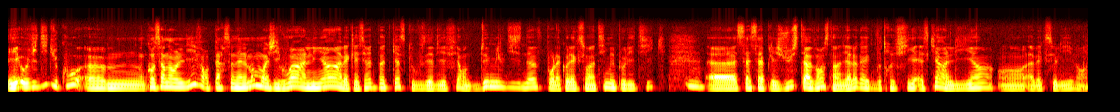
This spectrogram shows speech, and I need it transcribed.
Et Ovidie, du coup, euh, concernant le livre, personnellement, moi, j'y vois un lien avec la série de podcasts que vous aviez fait en 2019 pour la collection Intime et Politique. Mmh. Euh, ça s'appelait Juste avant, c'était un dialogue avec votre fille. Est-ce qu'il y a un lien avec ce livre?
